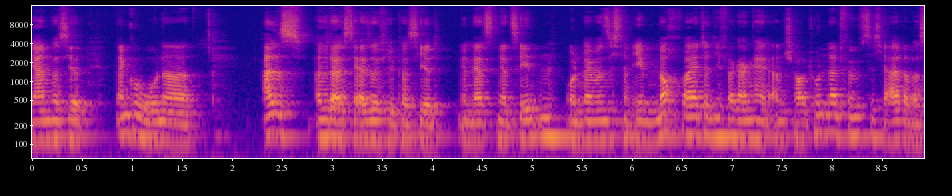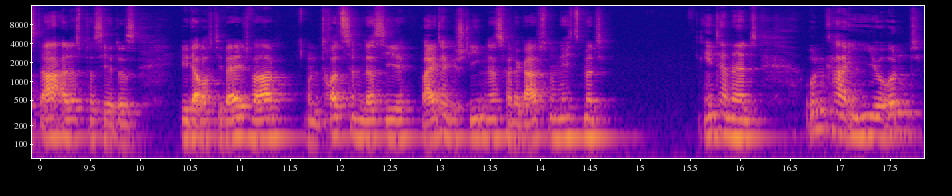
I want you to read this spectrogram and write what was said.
Jahren passiert. Dann Corona, alles, also da ist sehr, sehr viel passiert in den letzten Jahrzehnten. Und wenn man sich dann eben noch weiter die Vergangenheit anschaut, 150 Jahre, was da alles passiert ist, wie da auch die Welt war und trotzdem, dass sie weiter gestiegen ist, weil da gab es noch nichts mit Internet und KI und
